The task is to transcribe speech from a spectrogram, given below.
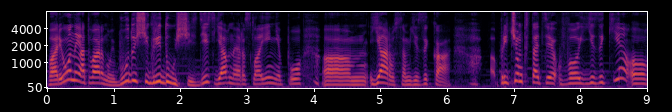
Вареный, отварной, будущий, грядущий. Здесь явное расслоение по ам, ярусам языка. Причем, кстати, в языке э,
